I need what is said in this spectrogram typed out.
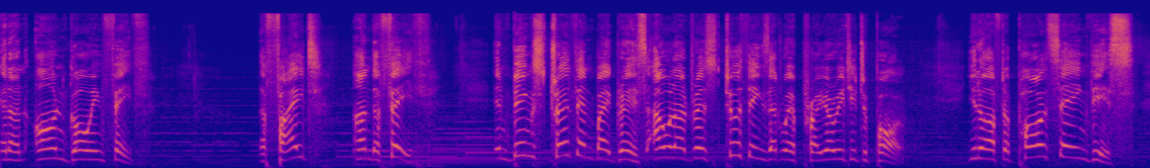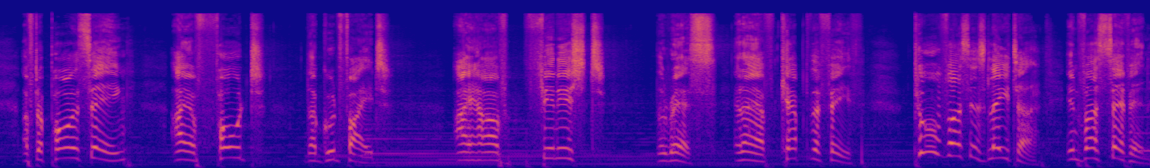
and an ongoing faith. The fight and the faith. In being strengthened by grace, I will address two things that were priority to Paul. You know, after Paul saying this, after Paul saying, I have fought the good fight, I have finished the race, and I have kept the faith. Two verses later, in verse 7,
